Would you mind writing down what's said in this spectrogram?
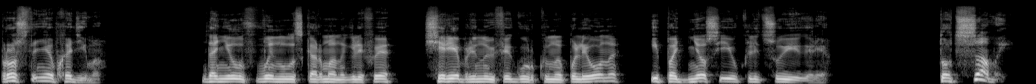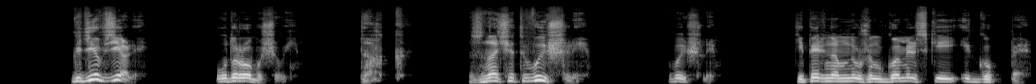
Просто необходимо. Данилов вынул из кармана галифе серебряную фигурку Наполеона и поднес ее к лицу Игоря. «Тот самый! Где взяли?» «У Дробышевой». «Так, значит, вышли». «Вышли. Теперь нам нужен Гомельский и Гоппе.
